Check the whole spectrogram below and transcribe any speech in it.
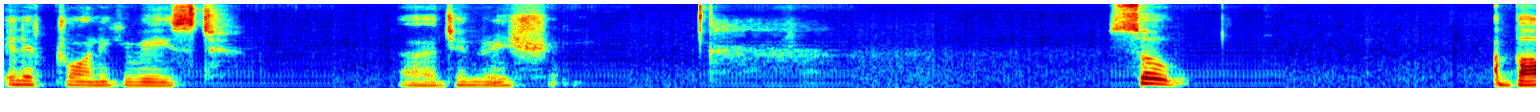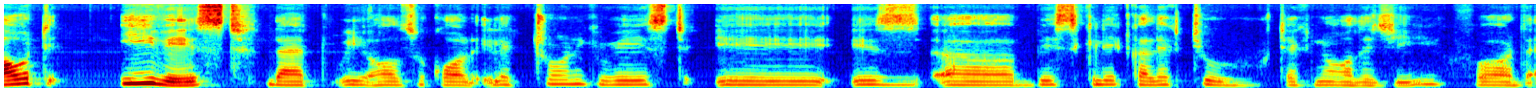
electronic waste generation. So about e-waste that we also call electronic waste is uh, basically collective technology for the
